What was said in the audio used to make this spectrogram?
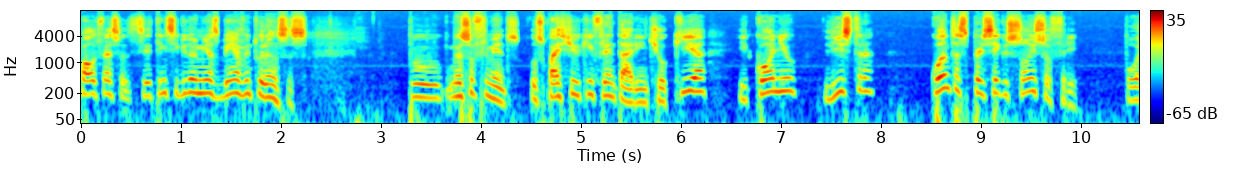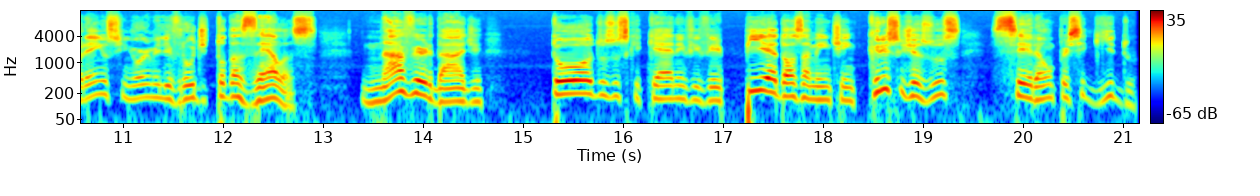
Paulo tivesse. Você tem seguido as minhas bem-aventuranças, meus sofrimentos, os quais tive que enfrentar em Antioquia, Icônio, Listra. Quantas perseguições sofri? Porém, o Senhor me livrou de todas elas. Na verdade, todos os que querem viver piedosamente em Cristo Jesus serão perseguidos.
